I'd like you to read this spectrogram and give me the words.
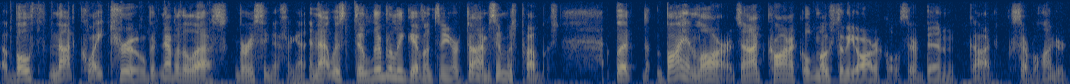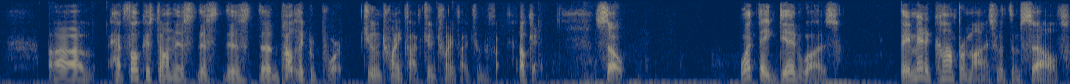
Uh, both not quite true, but nevertheless very significant. And that was deliberately given to the New York Times and was published. But by and large, and I've chronicled most of the articles, there have been, God, several hundred, uh, have focused on this, this, this, the public report, June 25, June 25, June 25. Okay. So what they did was they made a compromise with themselves.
